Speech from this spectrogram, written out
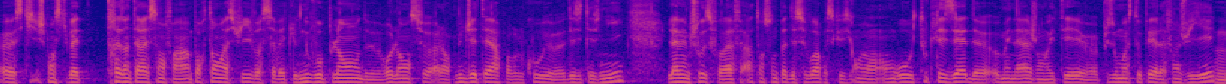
je pense qu'il va être très intéressant, enfin important à suivre, ça va être le nouveau plan de relance alors budgétaire pour le coup des États-Unis. La même chose, il faudra faire attention de ne pas décevoir parce que en, gros toutes les aides aux ménages ont été plus ou moins stoppées à la fin juillet. Mm.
